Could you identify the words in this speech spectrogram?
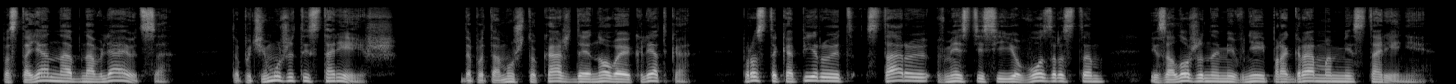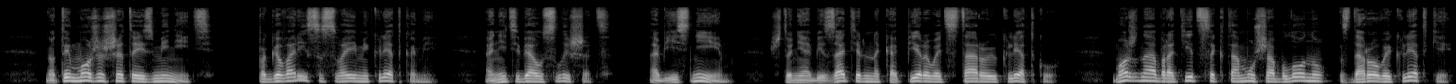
постоянно обновляются, то почему же ты стареешь? Да потому что каждая новая клетка просто копирует старую вместе с ее возрастом и заложенными в ней программами старения. Но ты можешь это изменить. Поговори со своими клетками. Они тебя услышат. Объясни им, что не обязательно копировать старую клетку. Можно обратиться к тому шаблону здоровой клетки,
